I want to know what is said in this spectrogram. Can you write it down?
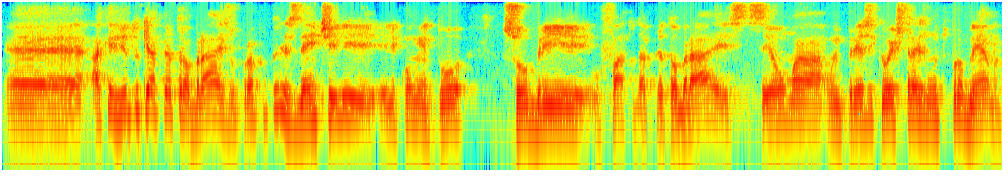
É, acredito que a Petrobras, o próprio presidente, ele, ele comentou sobre o fato da Petrobras ser uma, uma empresa que hoje traz muito problema.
